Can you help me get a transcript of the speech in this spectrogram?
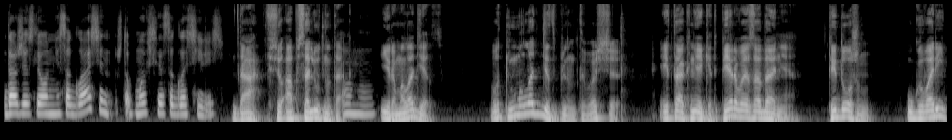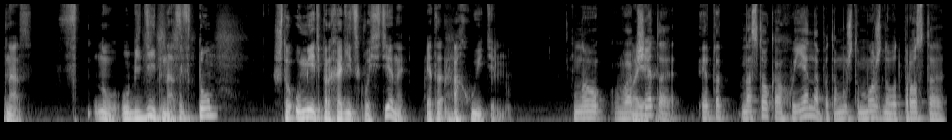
даже если он не согласен, чтобы мы все согласились. Да, все абсолютно так. Мгм. Ира, молодец. Вот молодец, блин, ты вообще. Итак, Некит, первое задание. Ты должен уговорить нас, в- ну, убедить нас в том, что уметь проходить сквозь стены – это охуительно. Ну, вообще-то, это настолько охуенно, потому что можно вот просто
